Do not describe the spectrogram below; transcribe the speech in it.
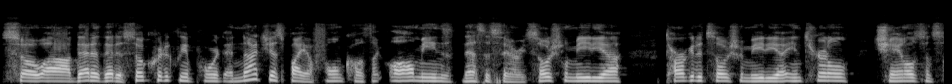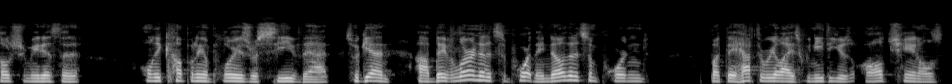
So uh, that is that is so critically important, and not just by a phone call. It's like all means necessary. Social media, targeted social media, internal channels and social media, so that only company employees receive that. So again, uh, they've learned that it's important. They know that it's important, but they have to realize we need to use all channels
